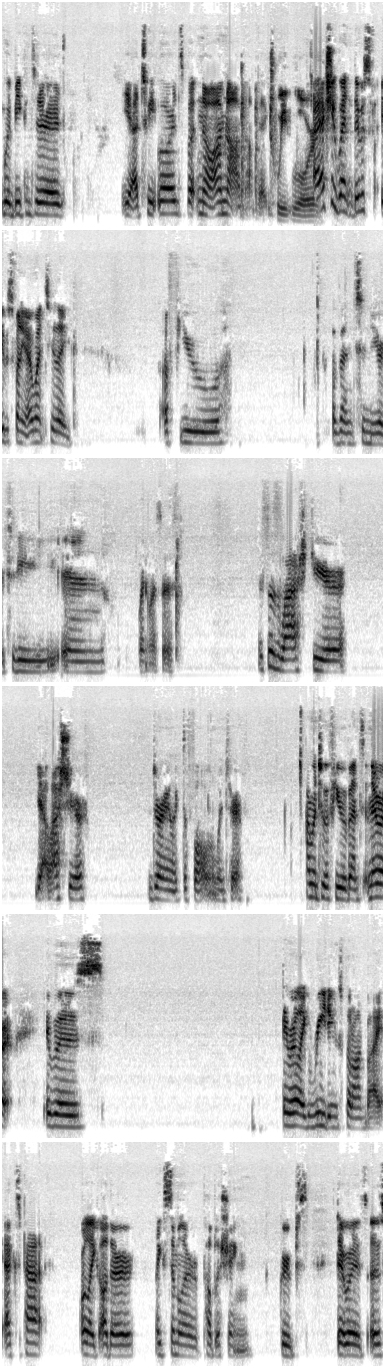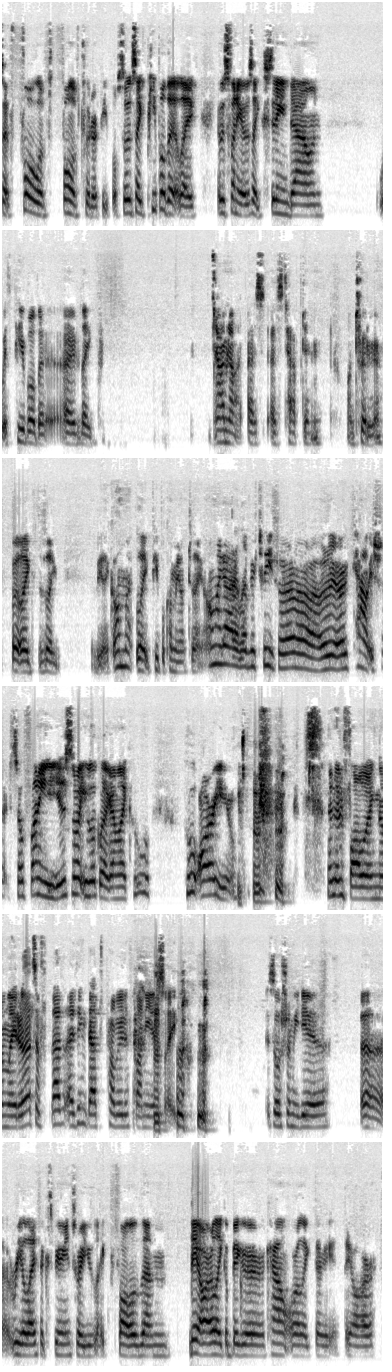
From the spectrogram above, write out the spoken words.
would be considered yeah tweet lords, but no, I'm not. I'm not big. tweet lord. I actually went. There was. It was funny. I went to like a few events in New York City. In when was this? This was last year. Yeah, last year during like the fall and winter. I went to a few events, and there were. It was. They were like readings put on by expat or like other like similar publishing groups. There was it was like full of full of Twitter people. So it's like people that like it was funny. I was like sitting down with people that I like. I'm not as as tapped in on Twitter, but like there's like it'd be like oh my like people coming up to like oh my god I love your tweets blah, your account it's so funny this is what you look like. I'm like who who are you? And then following them later. That's a that, I think that's probably the funniest like social media uh, real life experience where you like follow them. They are like a bigger account or like they they are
